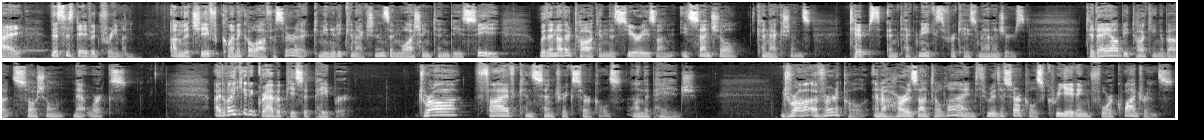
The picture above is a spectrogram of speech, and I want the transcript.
Hi, this is David Freeman. I'm the Chief Clinical Officer at Community Connections in Washington, D.C., with another talk in the series on essential connections, tips and techniques for case managers. Today I'll be talking about social networks. I'd like you to grab a piece of paper. Draw five concentric circles on the page. Draw a vertical and a horizontal line through the circles, creating four quadrants.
